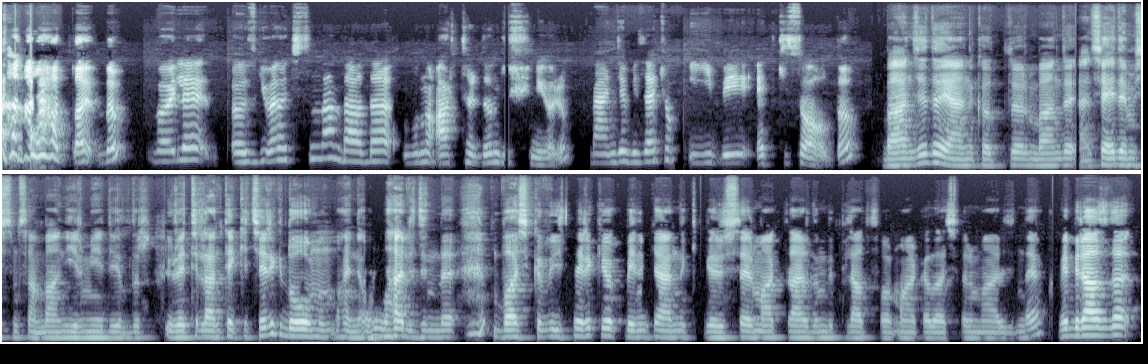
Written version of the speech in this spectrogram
daha da rahatladım. Böyle özgüven açısından daha da bunu arttırdığını düşünüyorum. Bence bize çok iyi bir etkisi oldu. Bence de yani katılıyorum. Ben de yani şey demiştim sana ben 27 yıldır üretilen tek içerik doğumum. Hani onun haricinde başka bir içerik yok. Benim kendi görüşlerimi aktardığım bir platform arkadaşlarım haricinde yok. Ve biraz da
